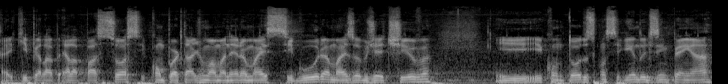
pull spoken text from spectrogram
A equipe ela, ela passou a se comportar de uma maneira mais segura, mais objetiva e, e com todos conseguindo desempenhar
